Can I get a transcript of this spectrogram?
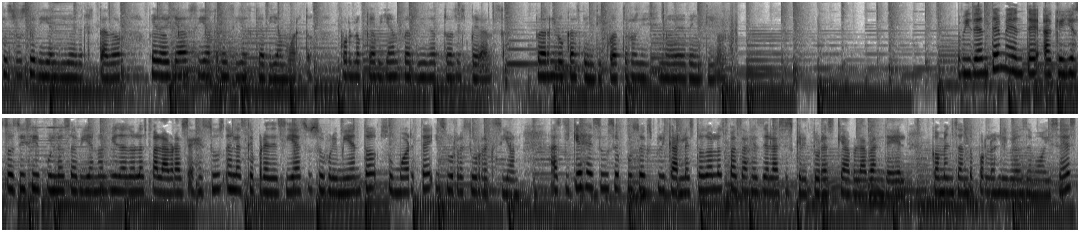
Jesús sería el libertador, pero ya hacía tres días que había muerto, por lo que habían perdido toda esperanza. ver Lucas 24, 19, 21. Evidentemente, aquellos dos discípulos habían olvidado las palabras de Jesús en las que predecía su sufrimiento, su muerte y su resurrección. Así que Jesús se puso a explicarles todos los pasajes de las escrituras que hablaban de él, comenzando por los libros de Moisés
